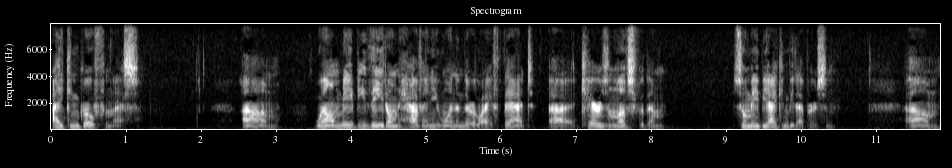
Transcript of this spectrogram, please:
I can grow from this. Um, well, maybe they don't have anyone in their life that uh, cares and loves for them. So maybe I can be that person. Um,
